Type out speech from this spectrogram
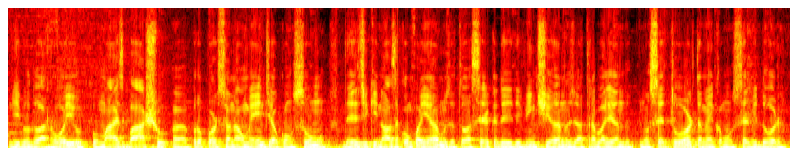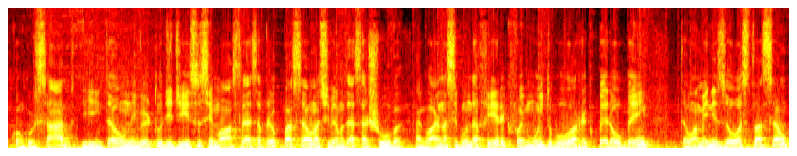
nível do arroio o mais baixo uh, proporcionalmente ao consumo, desde que nós acompanhamos. Eu estou há cerca de, de 20 anos já trabalhando no setor, também como servidor concursado, e então, em virtude disso, se mostra essa preocupação. Nós tivemos essa chuva agora na segunda-feira, que foi muito boa, recuperou bem, então amenizou a situação.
